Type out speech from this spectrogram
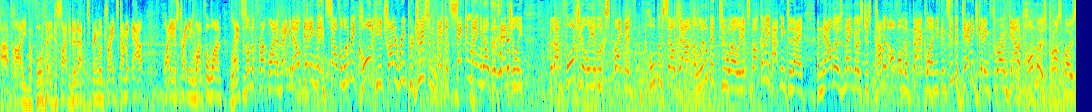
uh, party before they decide to do that. But Springald trades coming out. Players trading one for one. Lancer's on the front line. And Mangonel getting itself a little bit caught here, trying to reproduce and make a second Mangonel potentially. But unfortunately, it looks like they've pulled themselves out a little bit too early. It's not going to be happening today. And now those mangoes just coming off on the back line. You can see the damage getting thrown down upon those crossbows.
